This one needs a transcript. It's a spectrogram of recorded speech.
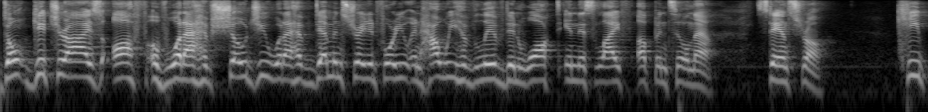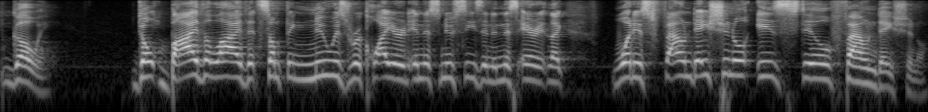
Don't get your eyes off of what I have showed you, what I have demonstrated for you, and how we have lived and walked in this life up until now. Stand strong. Keep going. Don't buy the lie that something new is required in this new season, in this area. Like, what is foundational is still foundational.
